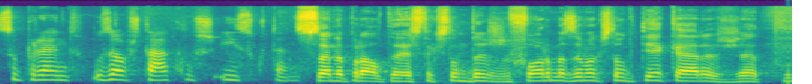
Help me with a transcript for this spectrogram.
superando os obstáculos e executando. Susana Peralta, esta questão das reformas é uma questão que te é cara. Já te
